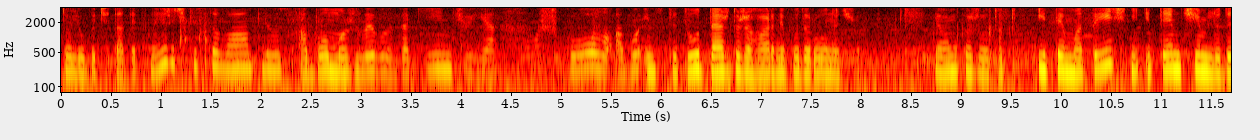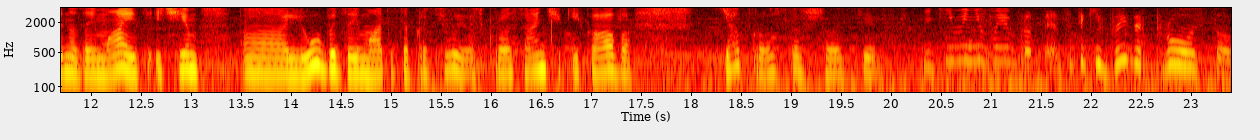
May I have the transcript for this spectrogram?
Хто любить читати книжечки сова плюс, або, можливо, закінчує школу або інститут, теж дуже гарний подаруночок. Я вам кажу, тут і тематичні, і тим, чим людина займається, і чим е, любить займатися, працює. Ось круасанчик і кава. Я просто в шоці. Який мені вибрати? Це такий вибір просто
